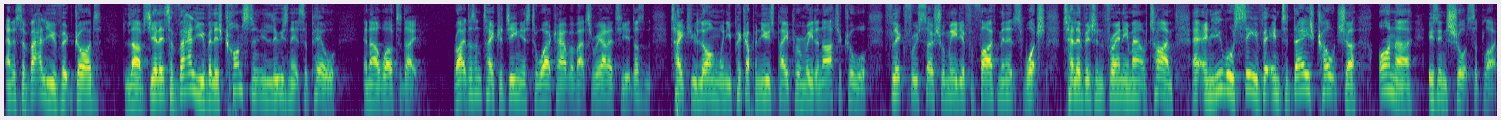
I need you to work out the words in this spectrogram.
and it's a value that God loves. Yet it's a value that is constantly losing its appeal in our world today. Right? It doesn't take a genius to work out that that's a reality. It doesn't take you long when you pick up a newspaper and read an article or flick through social media for five minutes, watch television for any amount of time, and you will see that in today's culture, honor is in short supply.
